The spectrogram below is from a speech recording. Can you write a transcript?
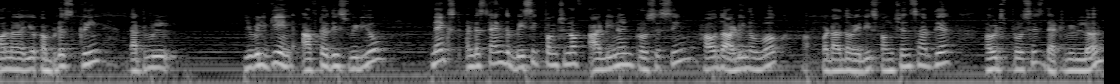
on uh, your computer screen. That will you will gain after this video. Next understand the basic function of arduino in processing how the arduino work what are the various functions are there how it's processed that we will learn.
